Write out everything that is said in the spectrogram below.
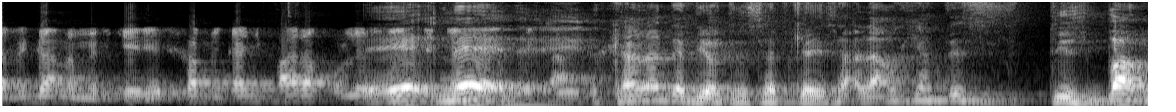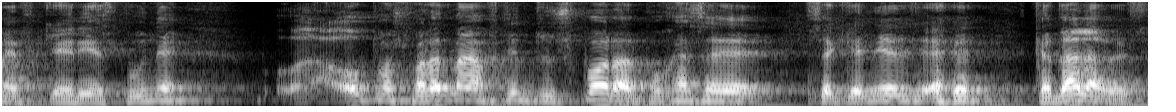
10 δεν κάναμε ευκαιρίες, είχαμε κάνει πάρα πολλές ε, Ναι, ε, κάνατε δύο-τρεις ευκαιρίες, αλλά όχι αυτές τις μπαμ ευκαιρίες που είναι. Όπως παράδειγμα αυτή του Σπόρα που είχα σε, σε κενίε. Κατάλαβες;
